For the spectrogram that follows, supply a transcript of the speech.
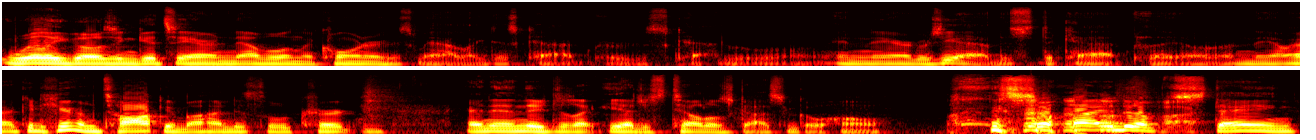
Willie goes and gets Aaron Neville in the corner. He goes, man, I like this cat or this cat. And Aaron goes, yeah, this is the cat. And they, I could hear him talking behind this little curtain. And then they're just like, yeah, just tell those guys to go home. so I ended up staying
